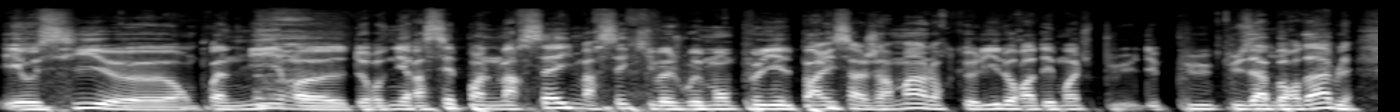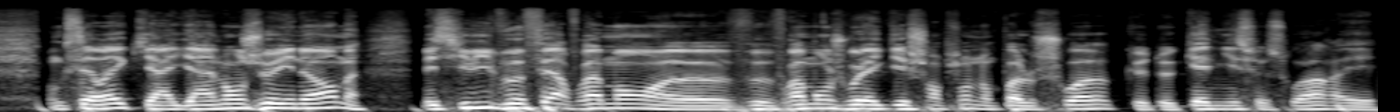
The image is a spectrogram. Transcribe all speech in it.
et aussi euh, en point de mire euh, de revenir à 7 points de Marseille. Marseille qui va jouer Montpellier, et le Paris Saint-Germain, alors que Lille aura des matchs plus des plus plus abordables. Donc c'est vrai qu'il y a, il y a un enjeu énorme. Mais si Lille veut faire vraiment euh, veut vraiment jouer la Ligue des Champions, ils n'ont pas le choix que de gagner ce soir. Et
